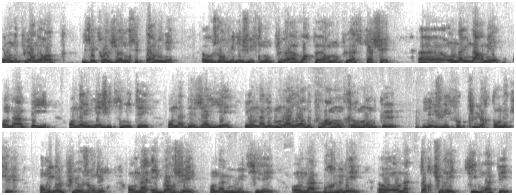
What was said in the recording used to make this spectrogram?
et on n'est plus en Europe. Les étoiles jaunes, c'est terminé. Aujourd'hui, les Juifs n'ont plus à avoir peur, n'ont plus à se cacher. Euh, on a une armée, on a un pays, on a une légitimité, on a des alliés et on a les moyens de pouvoir montrer au monde que les Juifs, faut plus leur tomber dessus. On rigole plus aujourd'hui. On a égorgé, on a mutilé, on a brûlé, euh, on a torturé, kidnappé.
